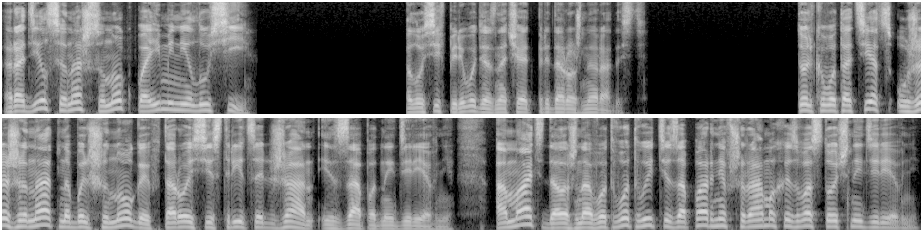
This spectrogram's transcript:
родился наш сынок по имени Луси, Луси в переводе означает «придорожная радость». Только вот отец уже женат на большеногой второй сестрице Джан из западной деревни, а мать должна вот-вот выйти за парня в шрамах из восточной деревни.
